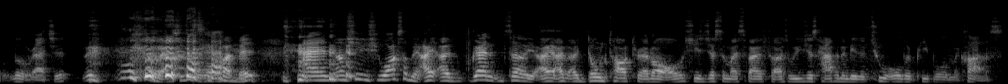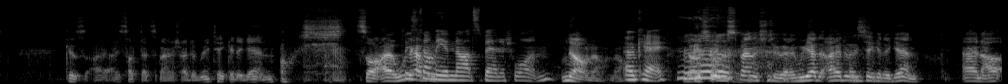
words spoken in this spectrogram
A little ratchet, little ratchet, just quite a bit. And uh, she she walks up to me. I I granted tell you, I, I I don't talk to her at all. She's just in my Spanish class. We just happen to be the two older people in the class. Because I, I sucked at Spanish, I had to retake it again. Oh, shit. So I we Please happen- tell me you're not Spanish one. No, no, no. Okay. No, she was Spanish too, and we had I had to That's retake it again. And I,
